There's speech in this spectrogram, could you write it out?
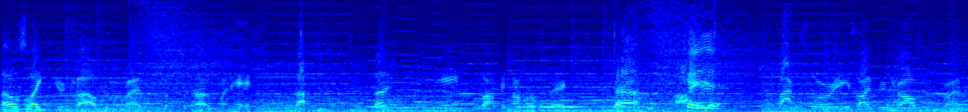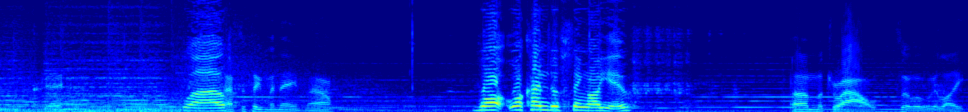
That was like your childhood friend. That's, that was my name. That, that name, fuck, I can't remember. Uh, Okay. Backstory is I'm your childhood friend. Okay. I have to think of my name now. What what kind of thing are you? Um, a drow. So we're like,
